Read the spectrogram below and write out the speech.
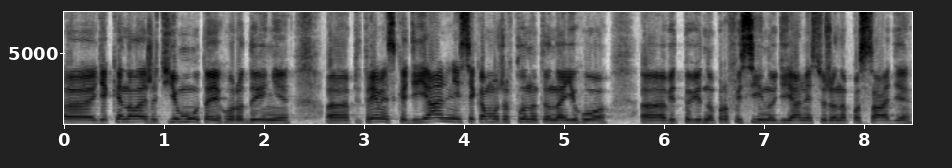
е, яке належить йому та його родині, е, підприємницька діяльність, яка може вплинути на його е, відповідно професійну діяльність уже на посаді.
